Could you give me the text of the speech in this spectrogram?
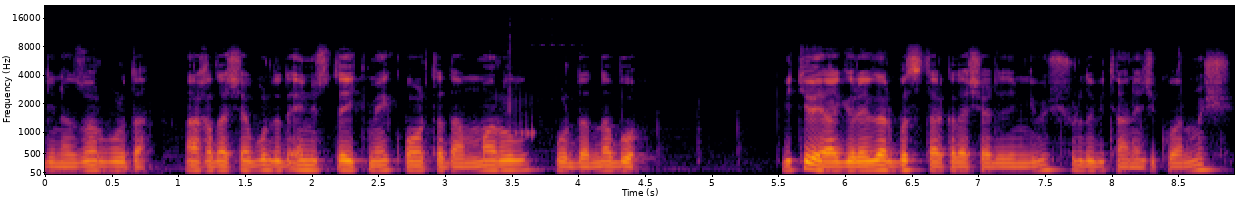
Dinozor burada. Arkadaşlar burada da en üstte ekmek, ortadan marul, burada da bu. Bitiyor ya görevler basit arkadaşlar dediğim gibi. Şurada bir tanecik varmış.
